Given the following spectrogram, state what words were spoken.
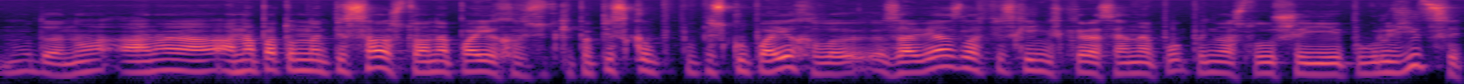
Ну да, но она, она потом написала, что она поехала, все-таки по песку, по песку поехала, завязла в песке несколько раз, и она по- поняла, что лучше ей погрузиться,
